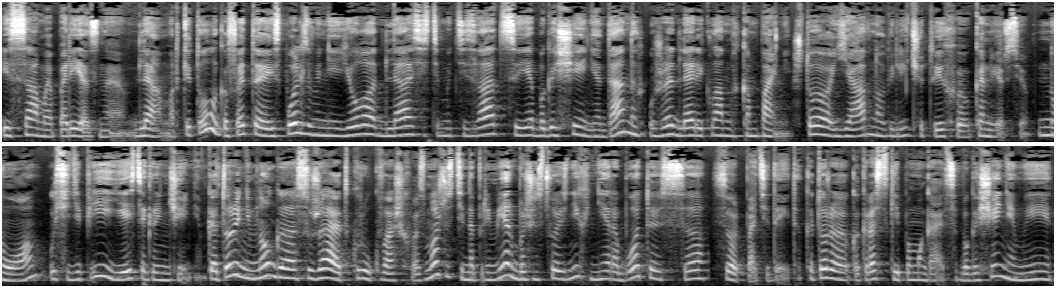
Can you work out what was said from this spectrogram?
И самое полезное для маркетологов — это использование ее для систематизации и обогащения данных уже для рекламных кампаний, что явно увеличит их э, конверсию. Но у CDP есть ограничения, которые немного сужают круг ваших возможностей. Например, большинство из них не работают с third-party data, которая как раз-таки помогает с обогащением улучшением и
